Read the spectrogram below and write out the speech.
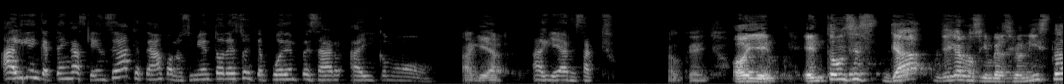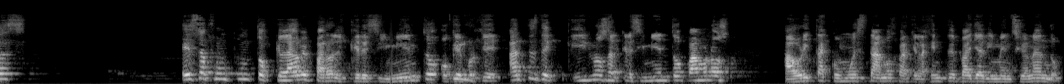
alguien que tengas, quien sea, que tenga conocimiento de eso y te puede empezar ahí como... A guiar. A guiar, exacto. Ok. Oye, entonces ya llegan los inversionistas. ¿Ese fue un punto clave para el crecimiento? ¿O qué? Porque antes de irnos al crecimiento, vámonos ahorita cómo estamos para que la gente vaya dimensionando.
